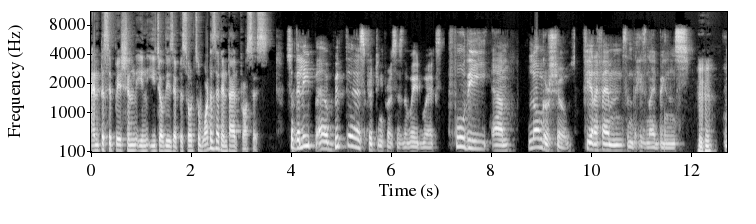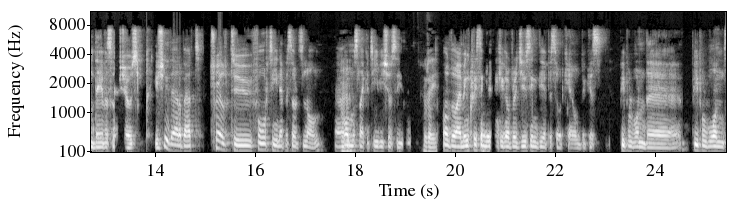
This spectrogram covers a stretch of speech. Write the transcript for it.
anticipation in each of these episodes? So, what is that entire process? So Dilip uh, with the scripting process, the way it works for the um, longer shows, Fear FMs and the His Night Begins Mm-hmm. and the Eversleep shows, usually they're about twelve to fourteen episodes long, uh, Mhm. almost like a TV show season. Right. Although I'm increasingly thinking of reducing the episode count because people want the people want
